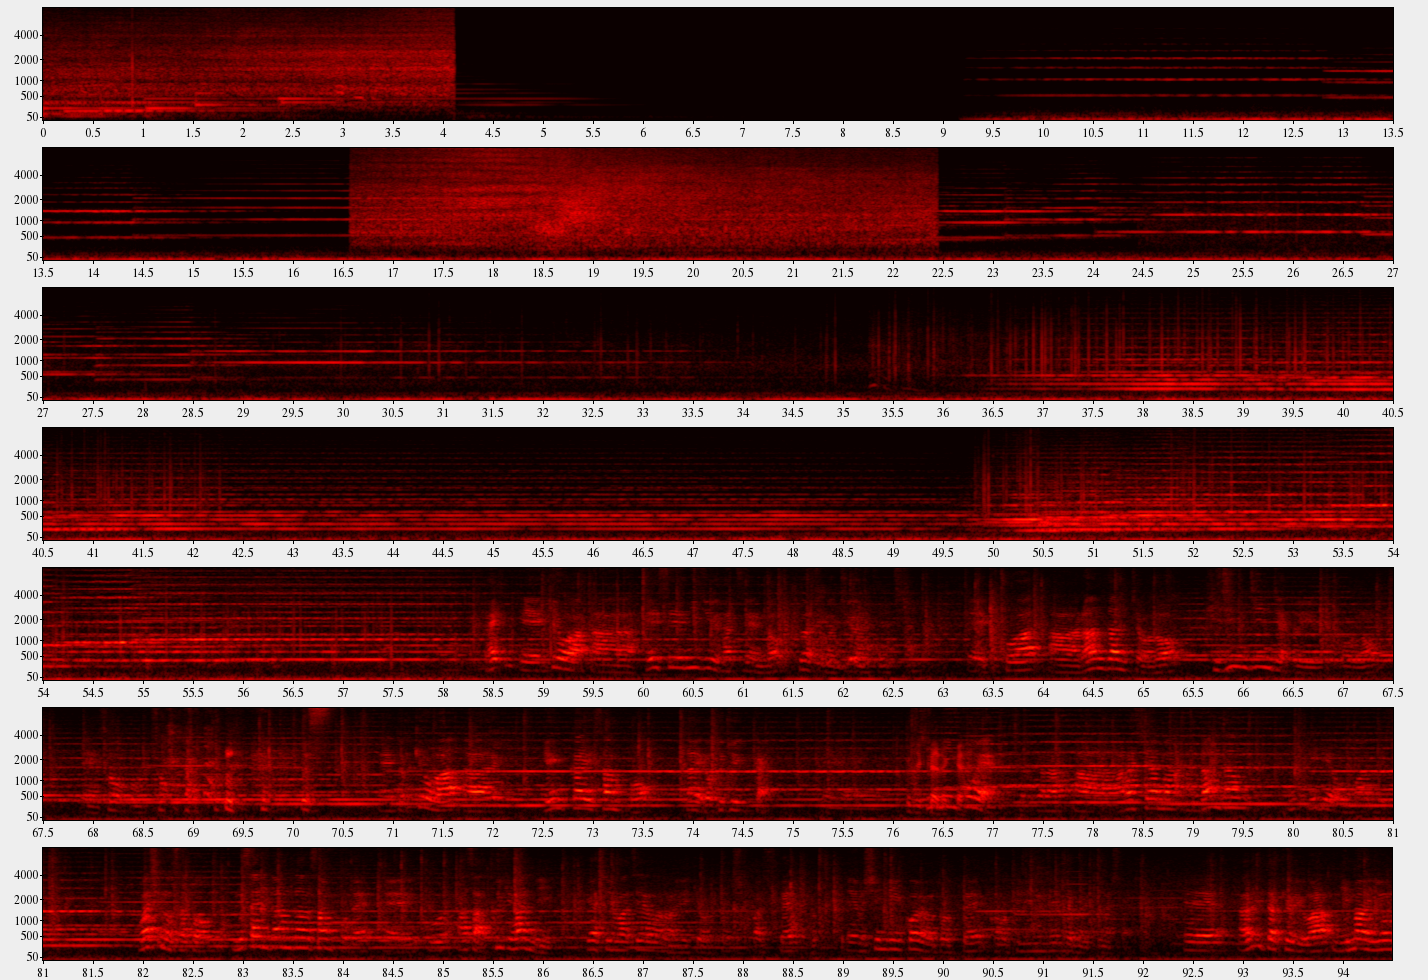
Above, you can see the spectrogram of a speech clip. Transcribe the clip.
平成28年の9月の18日、えーここはあー蘭山町の鬼神神社というところの、えー倉庫倉庫です。えー、と今日はあー限界散歩第61回、えー、60回だっけ森林公園、それからあー嵐山蘭山エリアを回る和紙の里武蔵蘭山散歩で、えー朝9時半に東松山の駅を出発して、えー森林公園を通ってこの鬼神神社まで来ました、えー歩いた距離は2万4142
